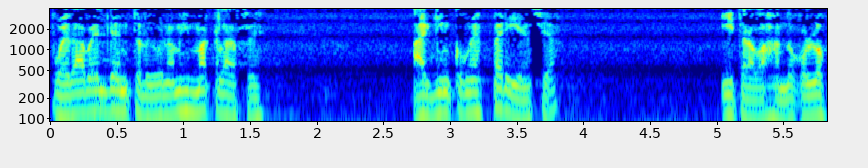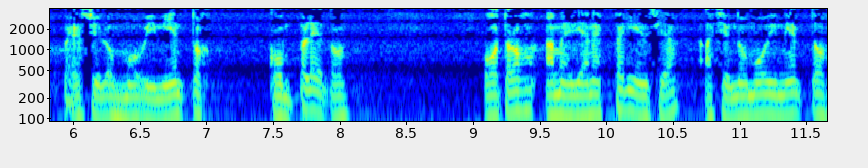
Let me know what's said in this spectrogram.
pueda haber dentro de una misma clase alguien con experiencia y trabajando con los pesos y los movimientos completos, otros a mediana experiencia haciendo movimientos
